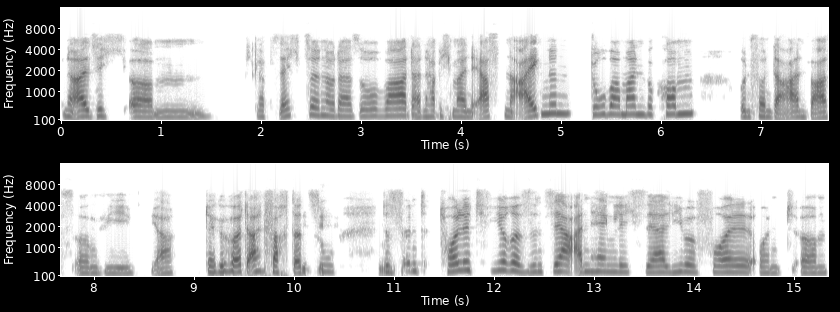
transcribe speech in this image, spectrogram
Und als ich, ähm, ich glaube 16 oder so war, dann habe ich meinen ersten eigenen Dobermann bekommen und von da an war es irgendwie, ja, der gehört einfach dazu. Das sind tolle Tiere, sind sehr anhänglich, sehr liebevoll und ähm,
